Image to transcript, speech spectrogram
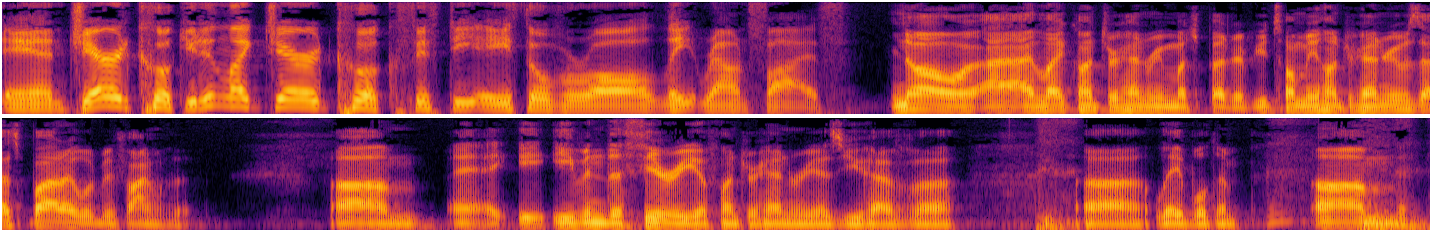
and Jared Cook, you didn't like Jared Cook, 58th overall, late round five. No, I, I like Hunter Henry much better. If you told me Hunter Henry was that spot, I would be fine with it. Um, even the theory of Hunter Henry, as you have uh, uh, labeled him. Um,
